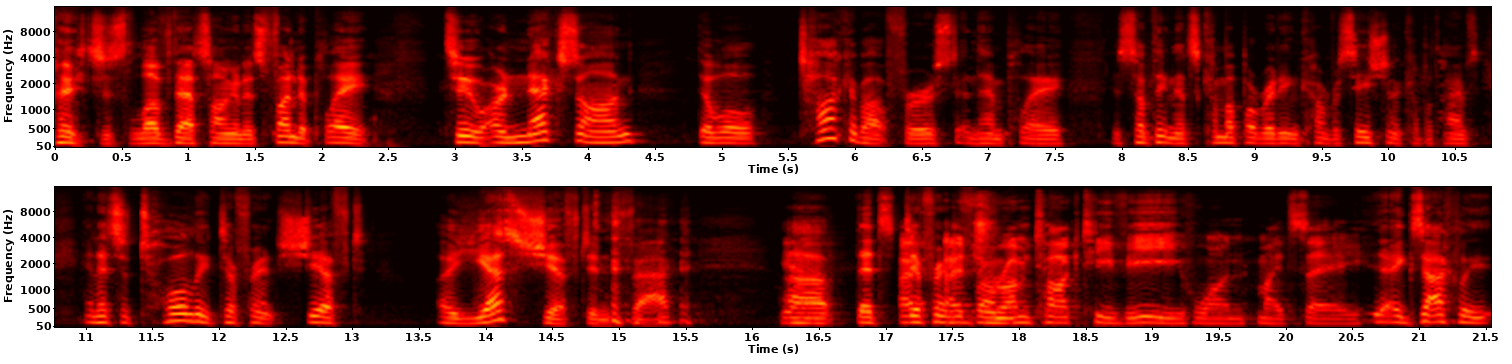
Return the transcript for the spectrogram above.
I just love that song and it's fun to play too. Our next song that we'll talk about first and then play is something that's come up already in conversation a couple times, and it's a totally different shift, a Yesshift, in fact. yeah. Uh, that's different a, a from drum talk TV. One might say. Yeah, exactly.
